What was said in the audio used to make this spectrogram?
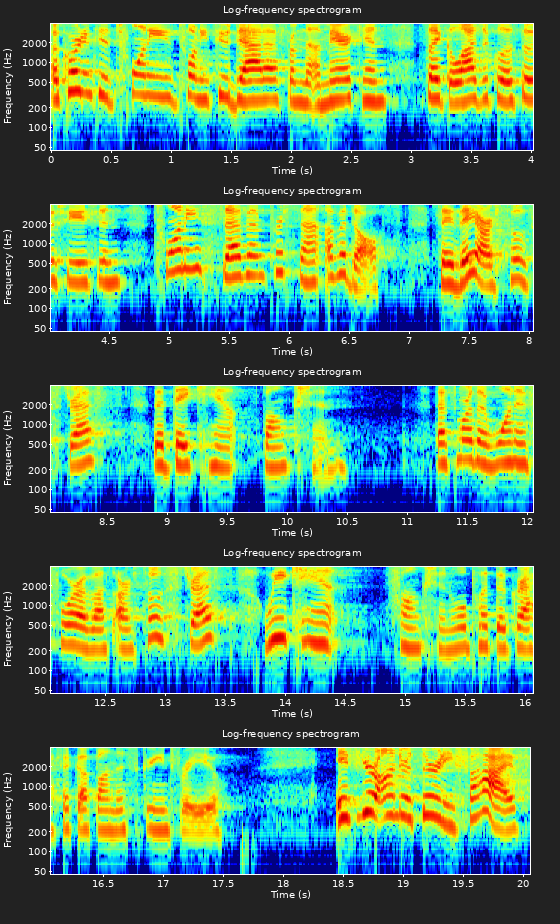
According to 2022 data from the American Psychological Association, 27% of adults say they are so stressed that they can't function. That's more than one in four of us are so stressed we can't function. We'll put the graphic up on the screen for you. If you're under 35,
